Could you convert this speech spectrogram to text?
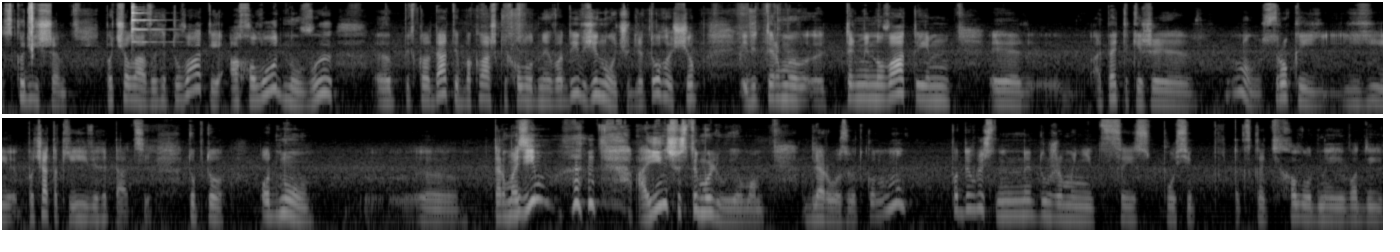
скоріше почала вегетувати, а холодну в е, підкладати баклажки холодної води в жіночу для того, щоб відтермінувати опять-таки же, ну, сроки її, початок її вегетації. Тобто одну тормозимо, а іншу стимулюємо для розвитку. Ну, подивлюсь, не дуже мені цей спосіб, так сказати, холодної води,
